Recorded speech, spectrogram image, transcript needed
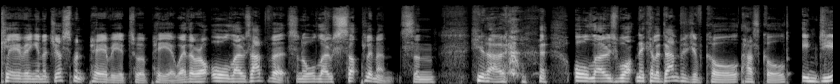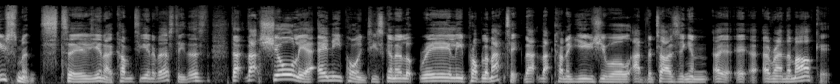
clearing and adjustment period to appear, where there are all those adverts and all those supplements and, you know, all those what Nicola Dandridge have has called inducements to, you know, come to university. There's, that, that surely at any point is going to look really problematic, that, that kind of usual advertising and uh, uh around the market.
